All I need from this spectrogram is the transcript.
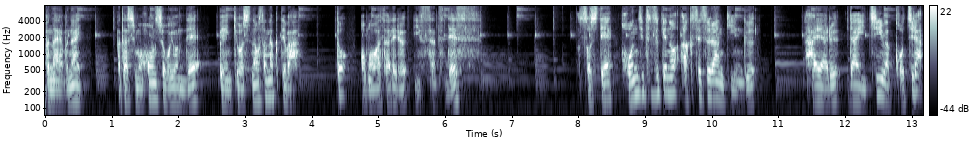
危ない危ない。私も本書を読んで勉強し直さなくてはと思わされる一冊です。そして本日付のアクセスランキング栄えある第1位はこちら。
